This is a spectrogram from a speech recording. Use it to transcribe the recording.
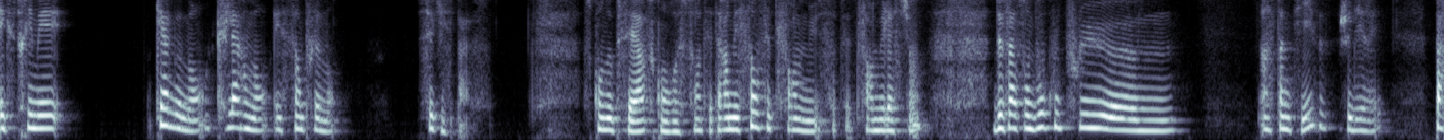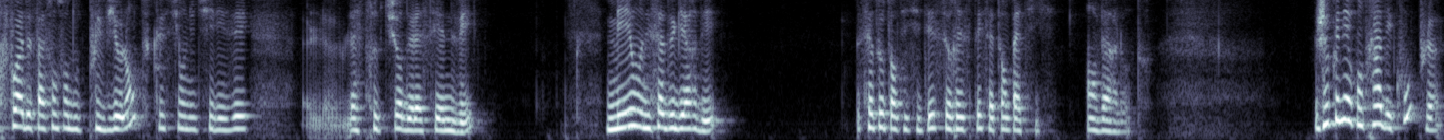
exprimer calmement, clairement et simplement ce qui se passe. Ce qu'on observe, ce qu'on ressent, etc. Mais sans cette formule, cette formulation. De façon beaucoup plus euh, instinctive, je dirais. Parfois de façon sans doute plus violente que si on utilisait la structure de la CNV. Mais on essaie de garder cette authenticité, ce respect, cette empathie envers l'autre. Je connais au contraire des couples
